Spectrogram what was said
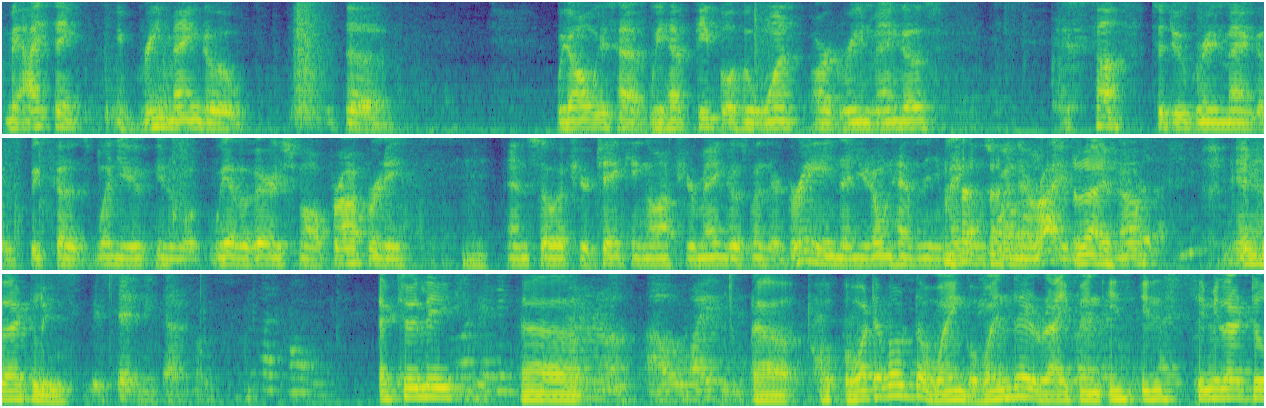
I mean, I think in green mango the we always have we have people who want our green mangoes. It's tough to do green mangoes because when you you know we have a very small property. And so, if you're taking off your mangoes when they're green, then you don't have any mangoes when they're ripe. Right. You know? Yeah. Exactly. We said me that one. Actually, uh, no, our wife is. uh, what about the wango? When they ripen, is it is similar to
